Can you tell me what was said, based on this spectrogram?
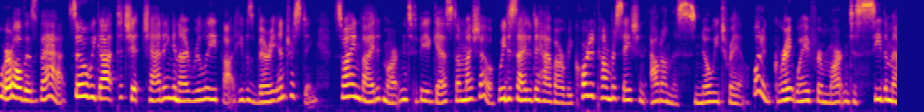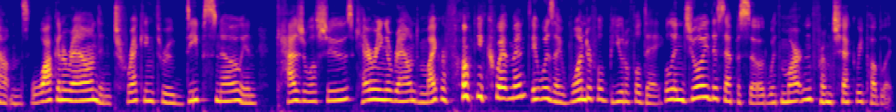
world is that? So we got to chit chatting, and I really thought he was very interesting. So I invited Martin to be a guest on my show. We decided to have our recorded conversation out on the snowy trail. What a great way for Martin to see the mountains, walking around and trekking through deep snow in casual shoes, carrying around microphone equipment. It was a wonderful, beautiful day. We'll enjoy this episode with Martin from Czech Republic.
